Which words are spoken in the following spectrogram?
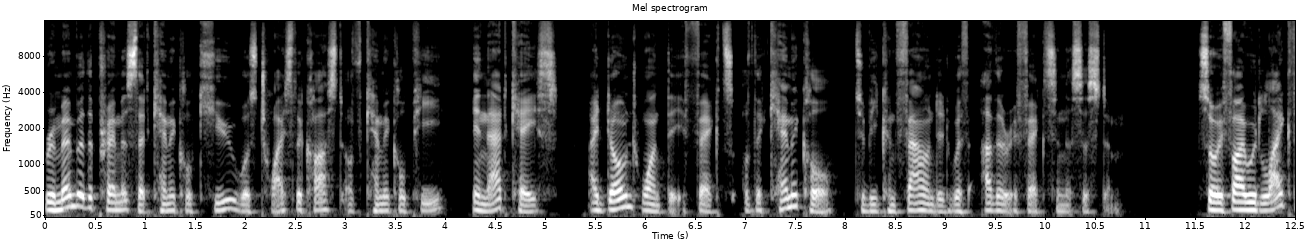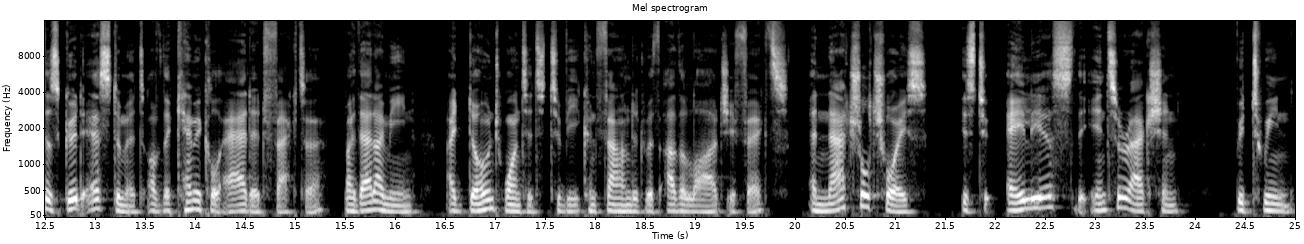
Remember the premise that chemical Q was twice the cost of chemical P? In that case, I don't want the effects of the chemical to be confounded with other effects in the system. So if I would like this good estimate of the chemical added factor, by that I mean I don't want it to be confounded with other large effects, a natural choice is to alias the interaction between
